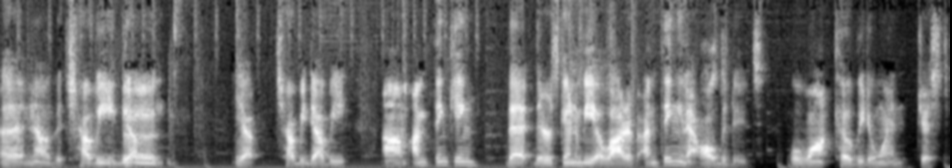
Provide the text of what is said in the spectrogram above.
Uh, no, the Chubby The- Dubby. Yep, Chubby Dubby. Um, I'm thinking that there's going to be a lot of. I'm thinking that all the dudes will want Coby to win, just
